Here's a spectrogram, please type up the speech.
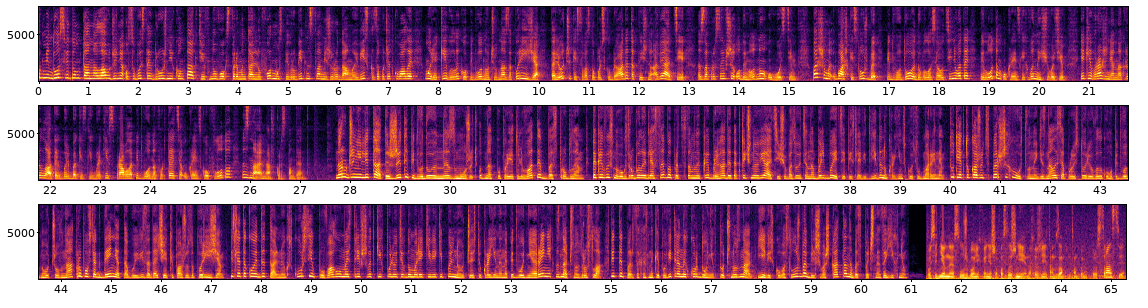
Обмін досвідом та налагодження особистих дружніх контактів. Нову експериментальну форму співробітництва між родами військ започаткували моряки великого підводного човна Запоріжжя та льотчики Севастопольської бригади тактичної авіації, запросивши один одного у гості. Першими важкість служби під водою довелося оцінювати пілотам українських винищувачів. Які враження на крилатих бельбеківських братів справила підводна фортеця українського флоту, знає наш кореспондент. Народжені літати, жити під водою не зможуть, однак поприятелювати без проблем. Такий висновок зробили для себе представники бригади тактичної авіації, що базуються на Бельбеці після відвідин української субмарини. Тут, як то кажуть, з перших вуст вони дізналися про історію великого підводного човна, про повсякдення та бойові задачі екіпажу Запоріжжя. Після такої детальної екскурсії повага у майстрів швидких польотів до моряків, які пильнують честь України на підводній арені, значно зросла. Відтепер захисники повітряних кордонів точно знають, є військова служба більш важка та небезпечна за їхню. Повседневная служба у них, конечно, посложнее. Нахождение там в замкнутом пространстве,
